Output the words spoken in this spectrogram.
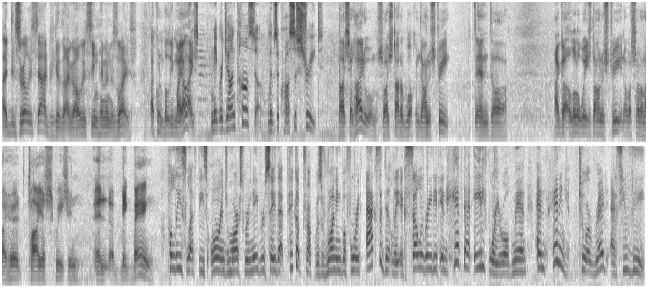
It's really sad because I've always seen him and his wife. I couldn't believe my eyes. Neighbor John Costa lives across the street. I said hi to him, so I started walking down the street, and uh, I got a little ways down the street, and all of a sudden I heard tires screeching and a big bang. Police left these orange marks where neighbors say that pickup truck was running before it accidentally accelerated and hit that 84-year-old man and pinning him to a red SUV.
